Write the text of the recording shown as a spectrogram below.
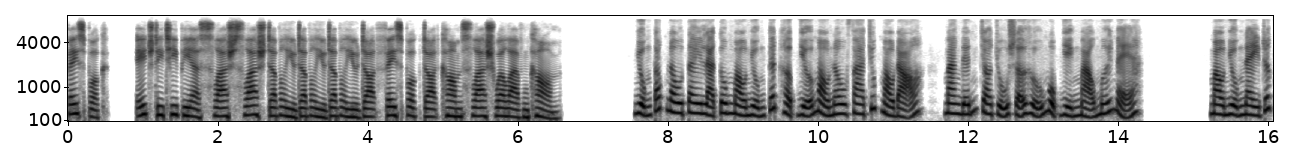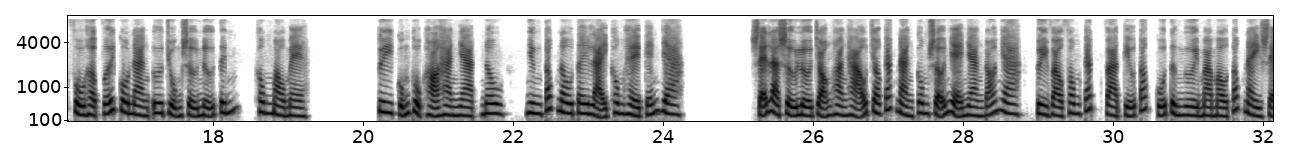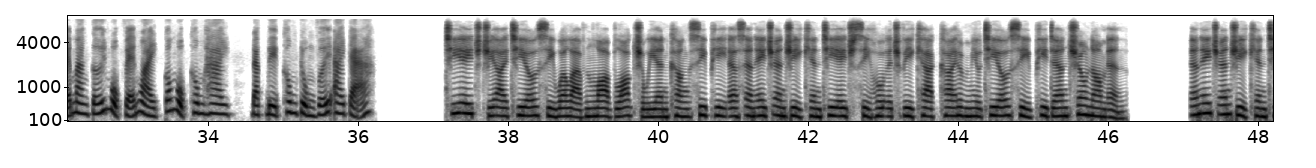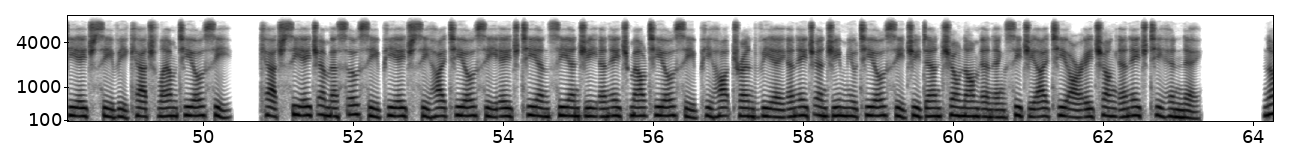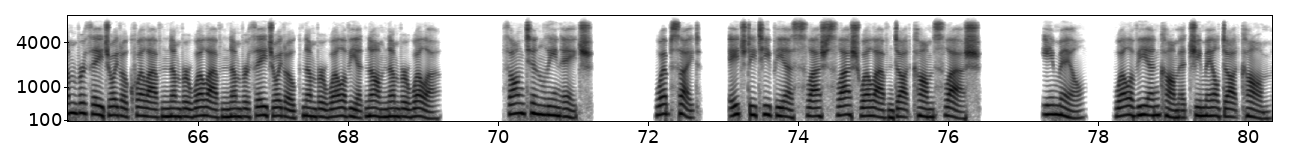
Facebook, https slash slash www.facebook.com slash wellavncom. Nhuộm tóc nâu tây là tôn màu nhuộm kết hợp giữa màu nâu pha chút màu đỏ, mang đến cho chủ sở hữu một diện mạo mới mẻ. Màu nhuộm này rất phù hợp với cô nàng ưa chuộng sự nữ tính, không màu mè. Tuy cũng thuộc họ hàng nhạt nâu, nhưng tóc nâu tây lại không hề kém da. Sẽ là sự lựa chọn hoàn hảo cho các nàng công sở nhẹ nhàng đó nha, tùy vào phong cách và kiểu tóc của từng người mà màu tóc này sẽ mang tới một vẻ ngoài có một không hai, đặc biệt không trùng với ai cả. THGITOC Wellavn La Blog Chuyen Kung CPSNHNG Kin THC HOHV Kak Kai Mu TOC P Dan Cho Nam N NHNG Kin THCV Catch Lam TOC catch CHMSOC PHC High TOC HTN CNG Mao TOC P Hot Trend VA NHNG Mu TOC G Dan Cho Nam Neng CGITRA Chung NHT Hin Nay. Number Thay Joidok Wellav Number Wellav Number Thay Joidok Number Wella Vietnam Number Wella Thong Tin Lean H. Website https slash slash wellavn.com slash. Email wellavncom at gmail.com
